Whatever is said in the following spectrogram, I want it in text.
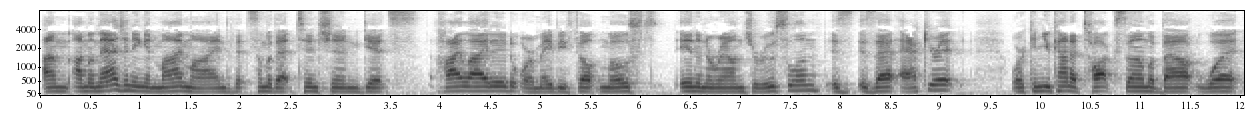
I'm I'm imagining in my mind that some of that tension gets highlighted or maybe felt most in and around Jerusalem. Is is that accurate? Or can you kind of talk some about what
